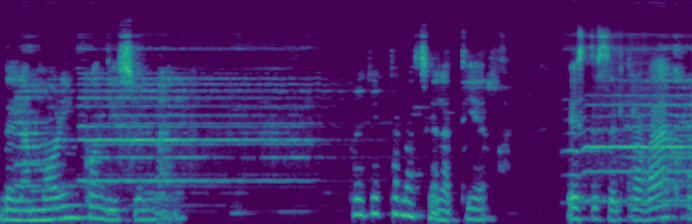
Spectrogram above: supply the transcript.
del amor incondicional. Proyectalo hacia la tierra. Este es el trabajo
